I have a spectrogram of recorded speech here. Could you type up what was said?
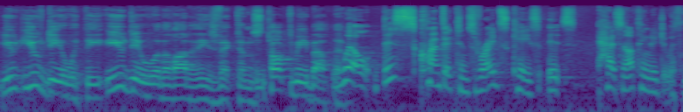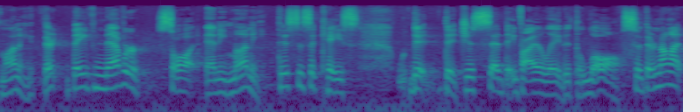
You, you deal with the you deal with a lot of these victims. Talk to me about that. Well, this crime victims' rights case is has nothing to do with money. they have never sought any money. This is a case that, that just said they violated the law. So they're not,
